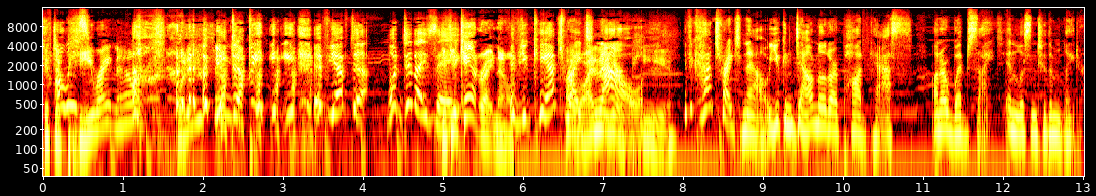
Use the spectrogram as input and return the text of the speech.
You have to always pee right now? what did you you have to pee. If you have to, what did I say? If you can't right now. If you can't Oh, right why did I now, if you can't right now, you can download our podcasts on our website and listen to them later.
